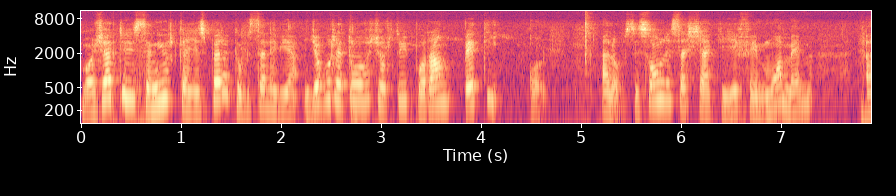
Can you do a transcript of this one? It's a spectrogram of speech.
Bonjour à tous, j'espère que vous allez bien. Je vous retrouve aujourd'hui pour un petit haul. Alors, ce sont les achats que j'ai fait moi-même euh,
